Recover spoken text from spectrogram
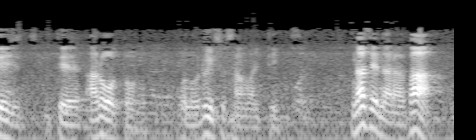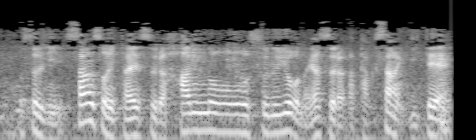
ステージであろうと、このルイスさんは言っています。なぜならば、要するに酸素に対する反応をするような奴らがたくさんいて、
